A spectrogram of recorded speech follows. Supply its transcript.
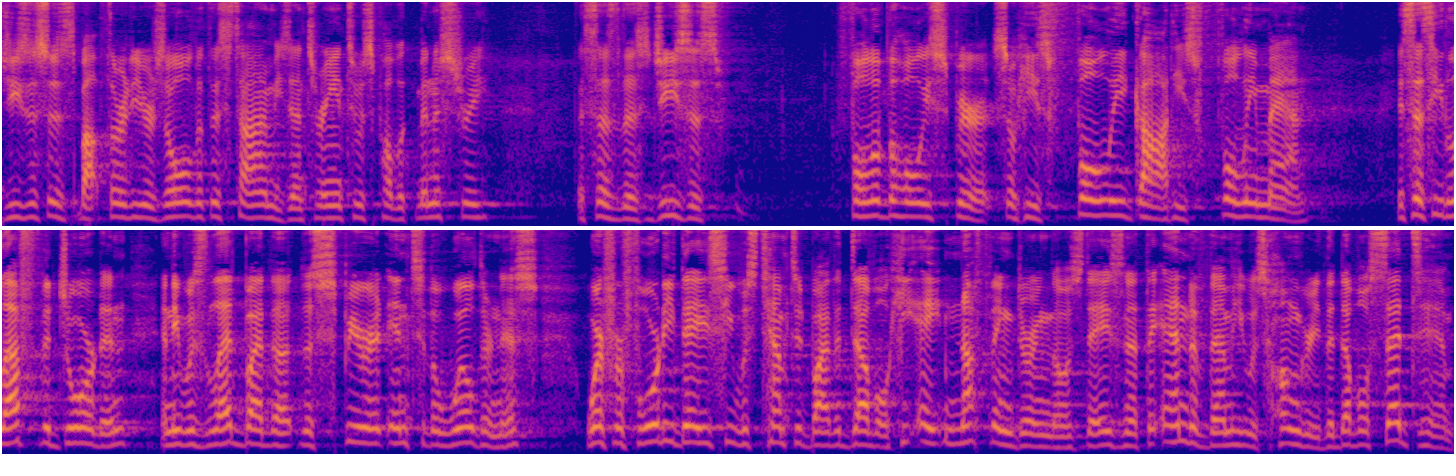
Jesus is about 30 years old at this time. He's entering into his public ministry. It says this Jesus full of the Holy Spirit. So he's fully God, he's fully man. It says he left the Jordan and he was led by the, the Spirit into the wilderness, where for 40 days he was tempted by the devil. He ate nothing during those days, and at the end of them he was hungry. The devil said to him,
